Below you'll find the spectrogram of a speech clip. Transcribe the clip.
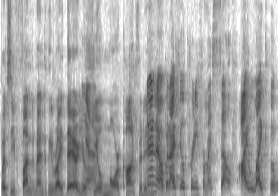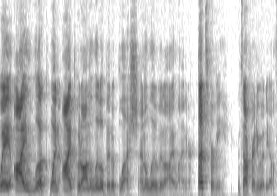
But see, fundamentally, right there, you Yeah. feel more confident. No, no, but I feel pretty for myself. I like the way I look when I put on a little bit of blush and a little bit of eyeliner. That's for me. It's not for anybody else.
